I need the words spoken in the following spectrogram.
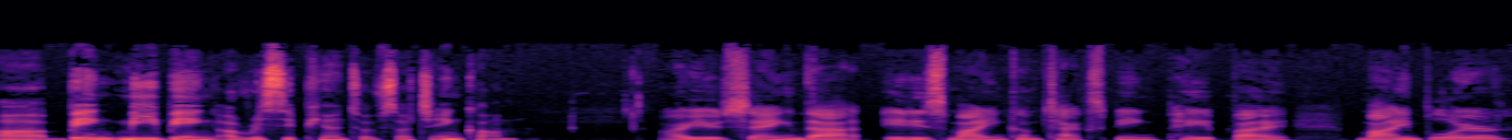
uh, being me being a recipient of such income. Are you saying that it is my income tax being paid by my employer?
